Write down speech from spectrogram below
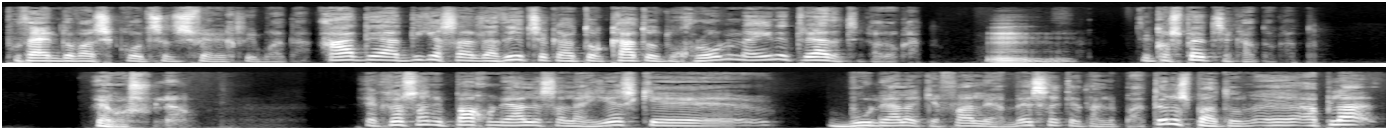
που θα είναι το βασικό της να τη φέρει χρήματα. Άντε αντί για 42% κάτω του χρόνου να είναι 30% κάτω. Mm. 25% κάτω. Εγώ σου λέω. Εκτός αν υπάρχουν άλλες αλλαγές και μπουν άλλα κεφάλαια μέσα κτλ. Τέλος πάντων, ε, απλά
